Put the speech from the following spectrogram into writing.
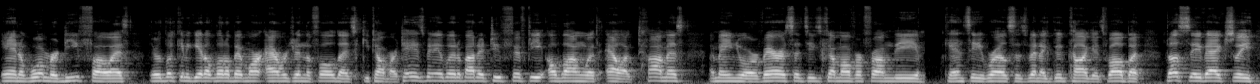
in Wilmer Difo as they're looking to get a little bit more average in the fold as Ketel Marte has been able to about a 250 along with Alek Thomas. Emmanuel Rivera, since he's come over from the Kansas City Royals, has been a good cog as well, but thus they've actually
